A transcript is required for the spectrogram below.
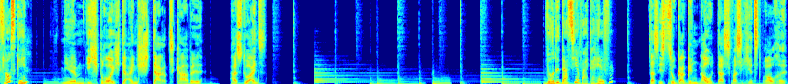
Jetzt losgehen? Ähm, Ich bräuchte ein Startkabel. Hast du eins? Würde das hier weiterhelfen? Das ist sogar genau das, was ich jetzt brauche.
